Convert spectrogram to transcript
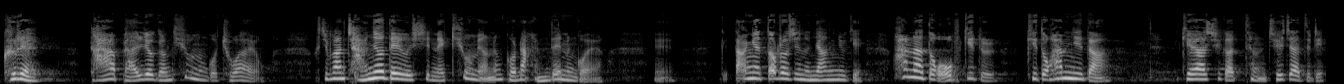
그래. 다 반려견 키우는 거 좋아요. 하지만 자녀 대의신에 키우면 그건 안 되는 거예요. 예. 땅에 떨어지는 양육이 하나도 없기를 기도합니다. 개아시 같은 제자들이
